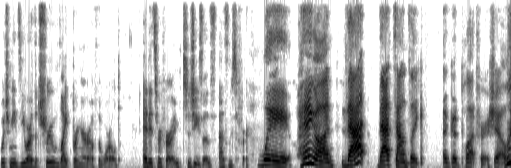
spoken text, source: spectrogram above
which means you are the true light bringer of the world. And it's referring to Jesus as Lucifer. Wait, hang on. That that sounds like a good plot for a show.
